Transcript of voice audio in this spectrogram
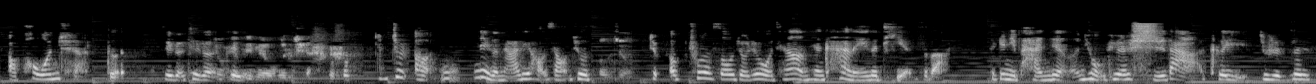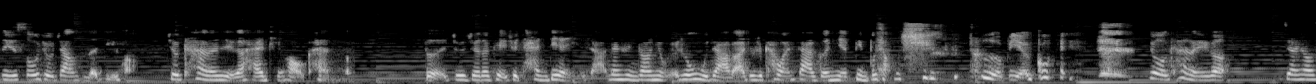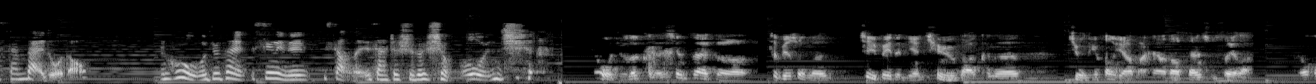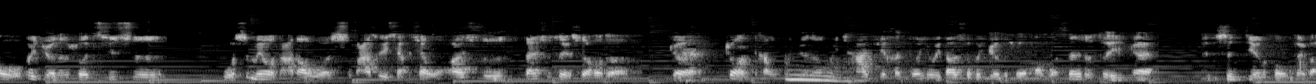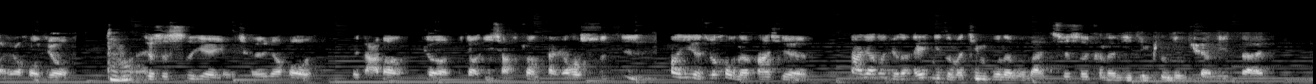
哦，泡温泉，对，这个这个这个约并没有温泉，就呃嗯那个哪里好像就就呃除了搜酒，就是我前两天看了一个帖子吧，就给你盘点了纽约十大可以就是类似于搜酒这样子的地方，就看了几个还挺好看的。对，就觉得可以去探店一下，但是你知道纽约这个物价吧，就是看完价格你也并不想去，特别贵。就我看了一个，竟然要三百多刀，然后我就在心里面想了一下，这是个什么温泉？那我觉得可能现在的，特别是我们这一辈的年轻人吧，可能九零后也要马上要到三十岁了，然后我会觉得说，其实我是没有达到我十八岁想象我二十三十岁时候的一个状态，我觉得会差距很多，因为当时会觉得说，好，我三十岁应该人生巅峰，对吧？然后就就是事业有成，然后会达到一个比较理想的状态，然后实际创业之后呢，发现大家都觉得，哎，你怎么进步那么慢？其实可能你已经拼尽全力在，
